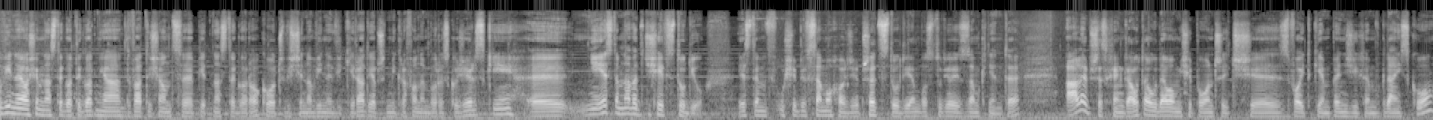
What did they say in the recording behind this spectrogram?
Nowiny 18 tygodnia 2015 roku, oczywiście nowiny Wikiradia, przed mikrofonem Borys Kozielski. E, nie jestem nawet dzisiaj w studiu. Jestem u siebie w samochodzie, przed studiem, bo studio jest zamknięte, ale przez Hangouta udało mi się połączyć z Wojtkiem Pędzichem w Gdańsku.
